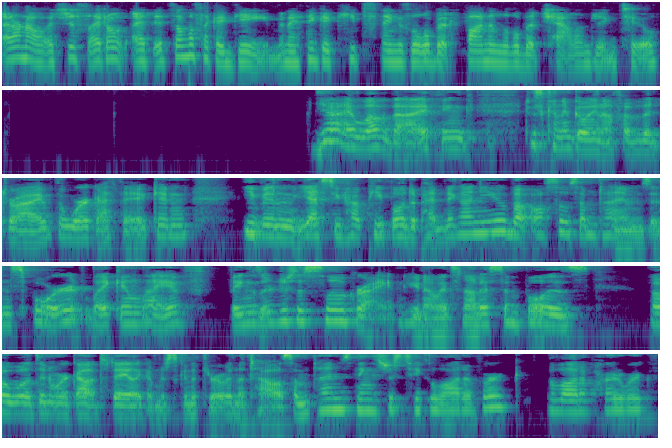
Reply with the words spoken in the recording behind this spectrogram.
I don't know. It's just I don't. It's almost like a game, and I think it keeps things a little bit fun and a little bit challenging too. Yeah, I love that. I think just kind of going off of the drive, the work ethic, and even yes, you have people depending on you, but also sometimes in sport, like in life, things are just a slow grind. You know, it's not as simple as oh well, it didn't work out today. Like I'm just going to throw in the towel. Sometimes things just take a lot of work, a lot of hard work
